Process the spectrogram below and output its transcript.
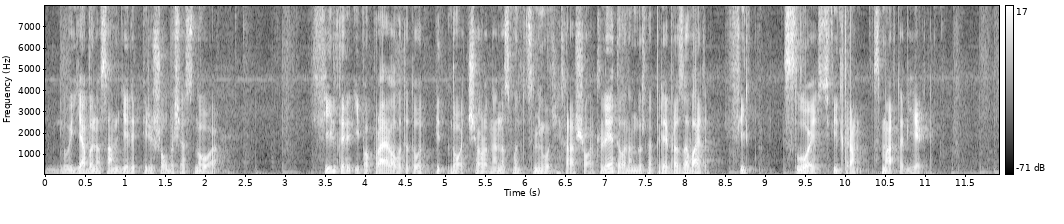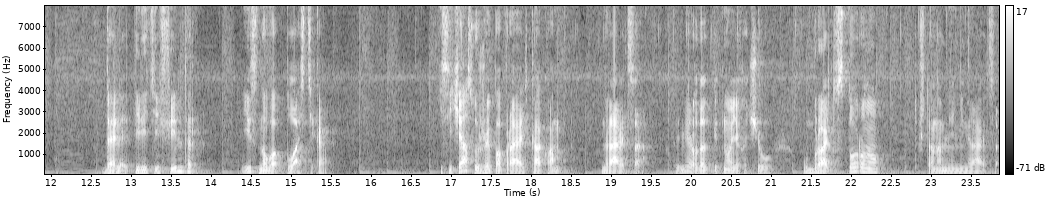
Ну, я бы на самом деле перешел бы сейчас снова в фильтр и поправил вот это вот пятно черное. Оно смотрится не очень хорошо. Для этого нам нужно преобразовать филь... слой с фильтром Smart Object Далее перейти в фильтр и снова пластика. И сейчас уже поправить, как вам нравится. Например, вот это пятно я хочу убрать в сторону, потому что оно мне не нравится.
